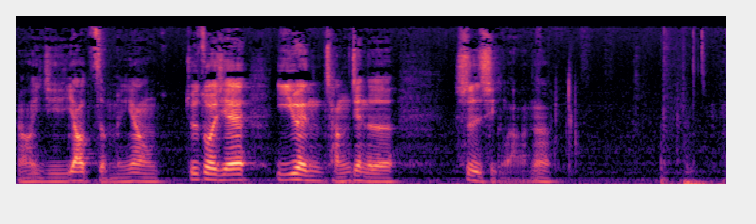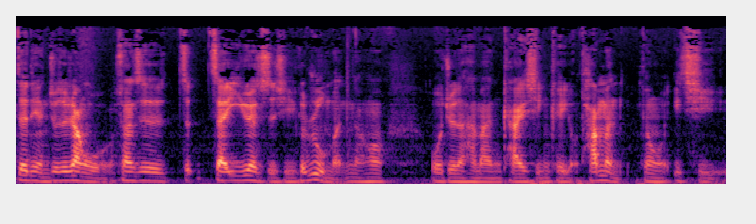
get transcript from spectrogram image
然后以及要怎么样就做一些医院常见的事情啦。那这点就是让我算是在在医院实习一个入门，然后我觉得还蛮开心，可以有他们跟我一起，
